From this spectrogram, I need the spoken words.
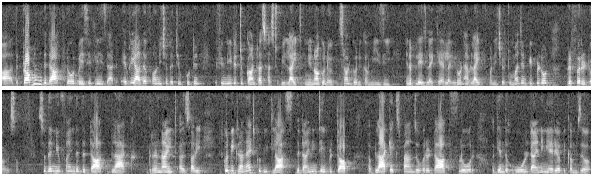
Uh, the problem with the dark floor basically is that every other furniture that you put in, if you need it to contrast, has to be light, and you're not going to. It's not going to come easy in a place like Kerala. You don't have light furniture too much, and people don't prefer it also. So then you find that the dark black granite, uh, sorry, could be granite, could be glass. The dining table top, a black expands over a dark floor. Again, the whole dining area becomes a,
